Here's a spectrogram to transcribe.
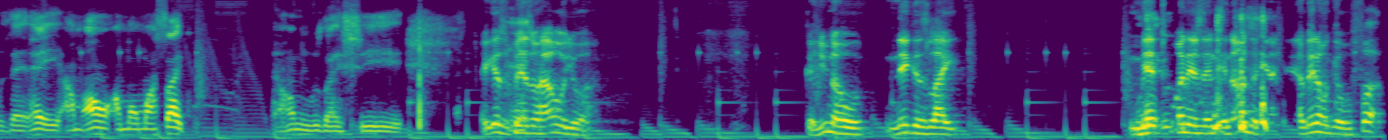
Was that hey I'm on I'm on my cycle. And homie was like shit. I guess it depends on how old you are. Cause you know niggas like mid twenties and, and under, goddamn, they don't give a fuck.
